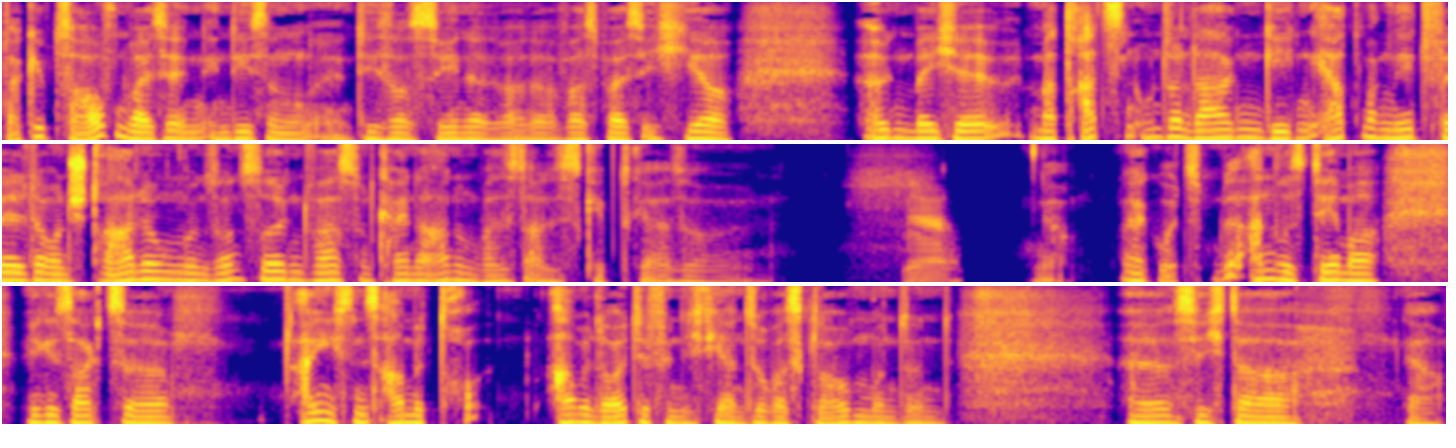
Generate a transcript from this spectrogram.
Da gibt es haufenweise in, in, diesen, in dieser Szene, was weiß ich hier, irgendwelche Matratzenunterlagen gegen Erdmagnetfelder und Strahlungen und sonst irgendwas und keine Ahnung, was es alles gibt. Gell? Also, ja. Ja, na gut. Anderes Thema. Wie gesagt, äh, eigentlich sind es arme, arme Leute, finde ich, die an sowas glauben und, und äh, sich da, ja.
